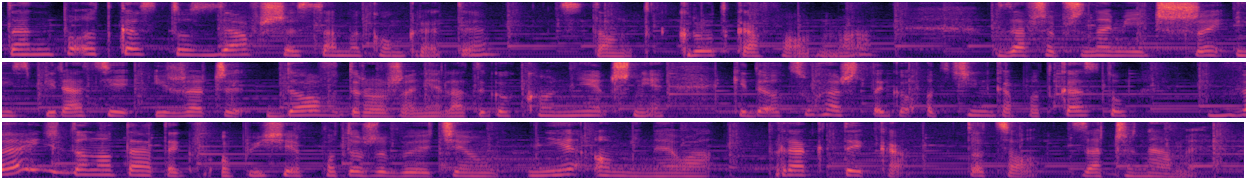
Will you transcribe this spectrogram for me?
Ten podcast to zawsze same konkrety, stąd krótka forma zawsze przynajmniej trzy inspiracje i rzeczy do wdrożenia, dlatego koniecznie, kiedy odsłuchasz tego odcinka podcastu, wejdź do notatek w opisie po to, żeby Cię nie ominęła praktyka. To co, zaczynamy.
